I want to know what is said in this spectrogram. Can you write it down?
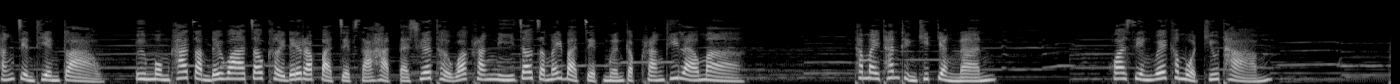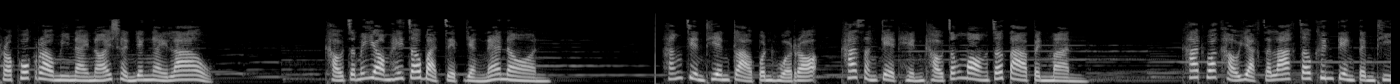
หังเจียนเทียนกล่าว อืมมมข้าจำได้ว่าเจ้าเคยได้รับบาดเจ็บสาหัส แต่เชื่อเถอะว่าครั้งนี้เจ้าจะไม่บาดเจ็บเหมือนกับครั้งที่แล้วมาทำไมท่านถึงคิดอย่างนั้นฮวาเซียงเว่ขมวดคิ้วถาม เพราะพวกเรามีนายน้อยเฉินยังไงเล่า เขาจะไม่ยอมให้เจ้าบาดเจ็บอย่างแน่นอนหังเจียนเทียนกล่าวบนหัวเราะ ข้าสังเกตเห็นเขาจ้องมองเจ้าตาเป็นมัน คาดว่าเขาอยากจะลากเจ้าขึ้นเตียงเต็มที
